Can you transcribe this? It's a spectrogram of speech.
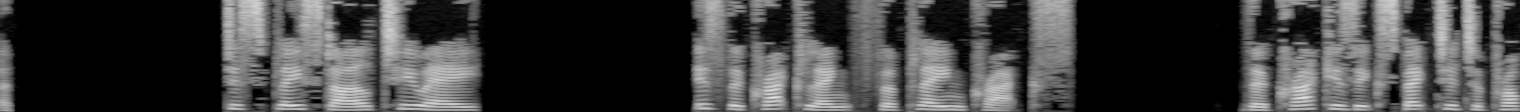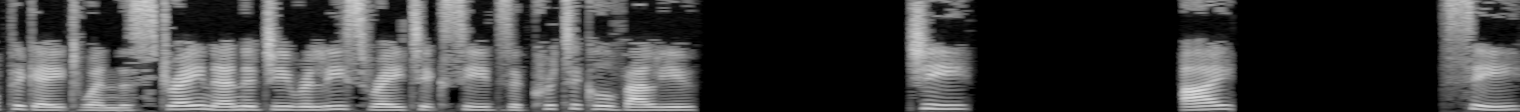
a display style 2a is the crack length for plane cracks the crack is expected to propagate when the strain energy release rate exceeds a critical value. G. I. C.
